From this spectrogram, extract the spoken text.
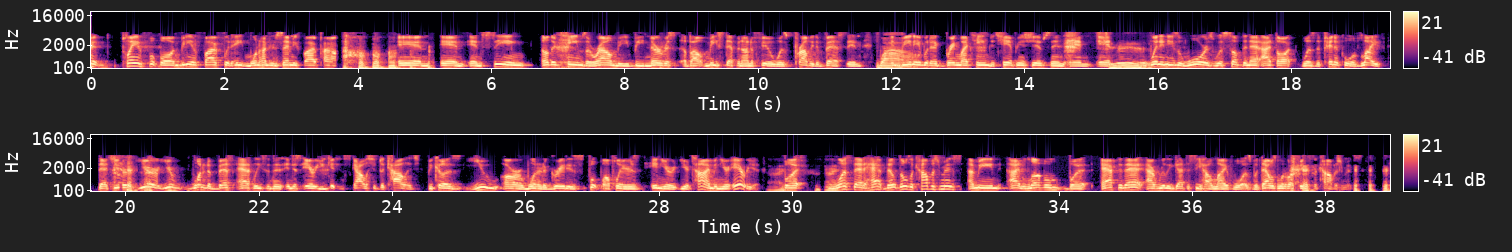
playing football and being five foot eight and one hundred and seventy five pounds, and and and seeing other teams around me be nervous about me stepping on the field was probably the best. And wow. and being able to bring my team to championships and and and winning these awards was something that I thought was the pinnacle of life that you're you're you're one of the best athletes in the, in this area. You get in scholarship to college because you are one of the greatest football players in your your time in your area. Nice. But nice. once that happened, those accomplishments, I mean, I love them. But after that, I really got to see how life was. But that was one of my biggest accomplishments.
